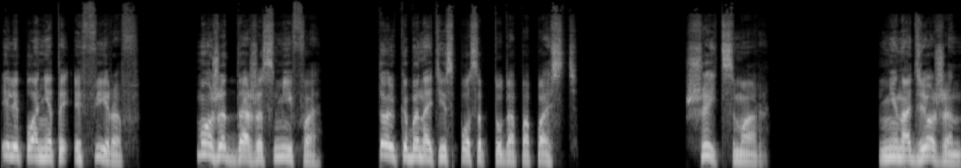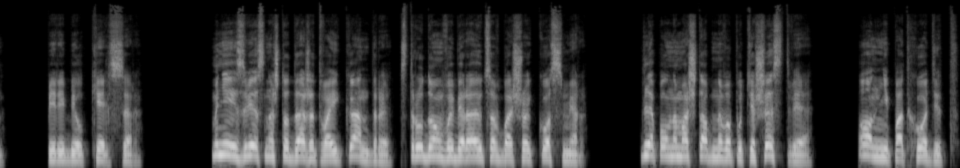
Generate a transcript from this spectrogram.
или планеты Эфиров. Может, даже с мифа. Только бы найти способ туда попасть». «Шейцмар». «Ненадежен», — перебил Кельсер. Мне известно, что даже твои кандры с трудом выбираются в Большой Космер. Для полномасштабного путешествия он не подходит.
